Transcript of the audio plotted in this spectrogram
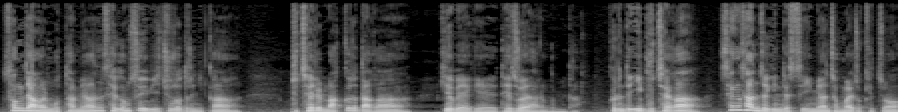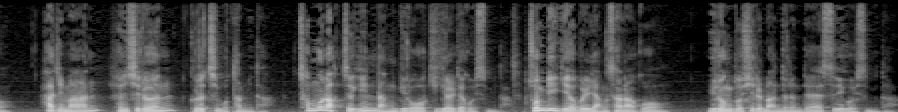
성장을 못하면 세금 수입이 줄어들으니까 부채를 막 끌어다가 기업에게 대줘야 하는 겁니다. 그런데 이 부채가 생산적인 데 쓰이면 정말 좋겠죠. 하지만 현실은 그렇지 못합니다. 천문학적인 낭비로 기결되고 있습니다. 좀비 기업을 양산하고 유령 도시를 만드는 데 쓰이고 있습니다.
